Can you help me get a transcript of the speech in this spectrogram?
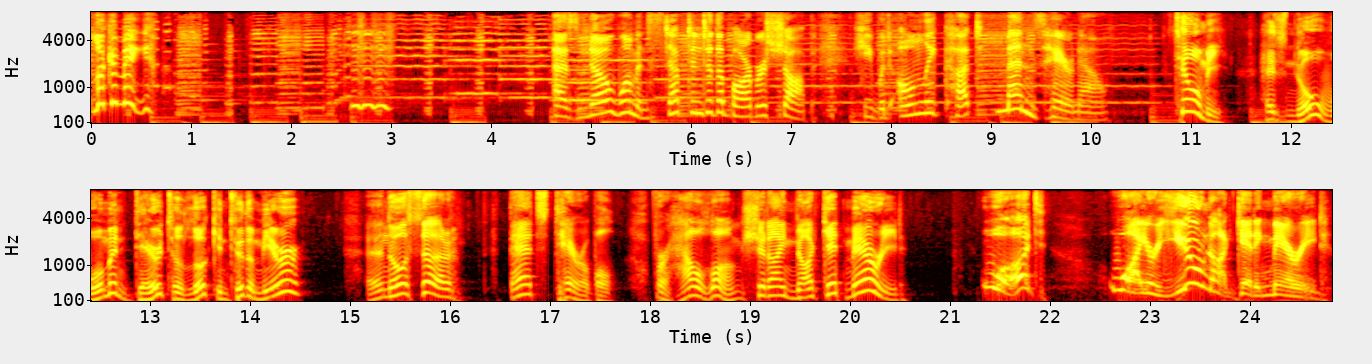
Look at me. As no woman stepped into the barber's shop, he would only cut men's hair now. Tell me, has no woman dared to look into the mirror? Uh, no, sir. That's terrible. For how long should I not get married? What? Why are you not getting married?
